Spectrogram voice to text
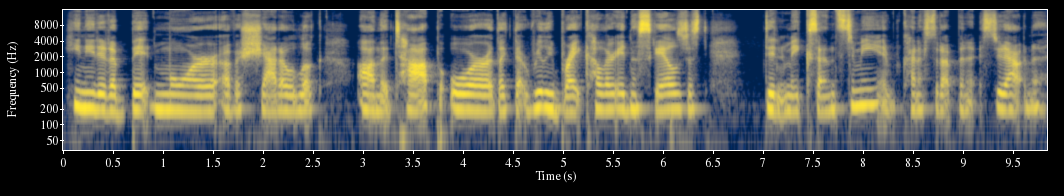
he needed a bit more of a shadow look on the top or like that really bright color in the scales just didn't make sense to me. It kind of stood up and stood out in a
